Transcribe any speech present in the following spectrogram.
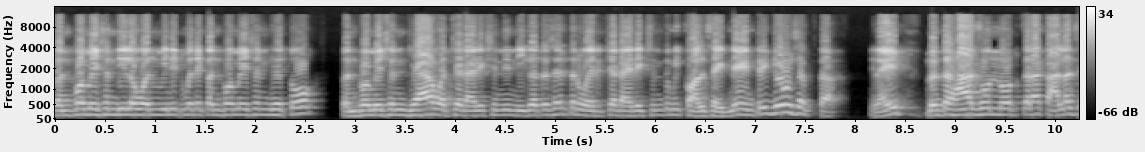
कन्फर्मेशन दिलं वन मिनिटमध्ये कन्फर्मेशन घेतो. कन्फर्मेशन घ्या वरच्या डायरेक्शनने निघत असेल तर वरच्या डायरेक्शन तुम्ही कॉल साईडने एंट्री घेऊ शकता. राईट नंतर हा झोन नोट करा. कालच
